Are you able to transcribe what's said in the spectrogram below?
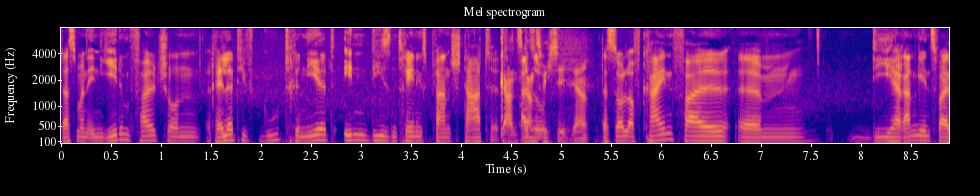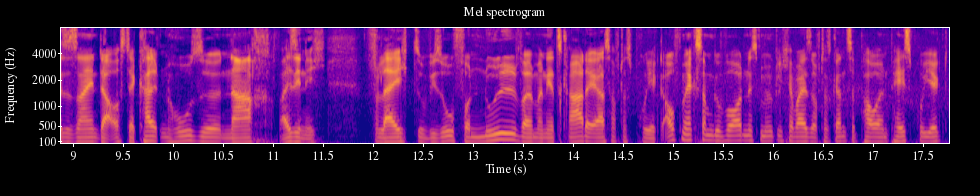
dass man in jedem Fall schon relativ gut trainiert in diesen Trainingsplan startet. Ganz, also, ganz wichtig, ja. Das soll auf keinen Fall ähm, die Herangehensweise sein, da aus der kalten Hose nach, weiß ich nicht, vielleicht sowieso von null, weil man jetzt gerade erst auf das Projekt aufmerksam geworden ist, möglicherweise auf das ganze Power and Pace Projekt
